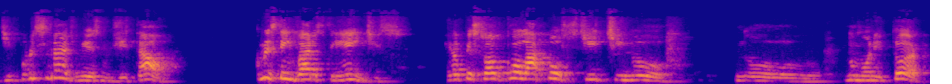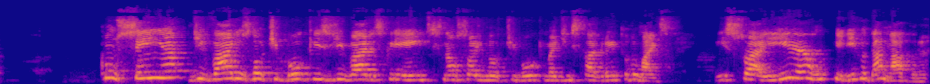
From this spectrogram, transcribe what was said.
de publicidade mesmo, digital, como eles têm vários clientes, é o pessoal colar post-it no, no, no monitor com senha de vários notebooks de vários clientes, não só de notebook, mas de Instagram e tudo mais. Isso aí é um perigo danado, né?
